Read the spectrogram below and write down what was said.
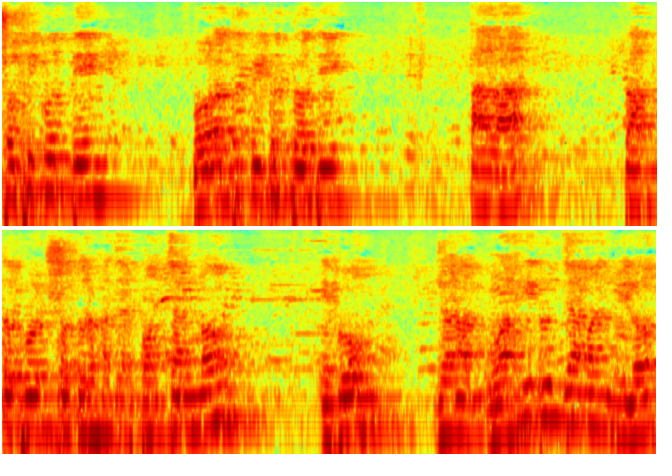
শফিকুদ্দিন বরাদ্দকৃত প্রতীক তালা প্রাপ্ত ভোট সতেরো হাজার পঞ্চান্ন। এবং জনাব ওয়াহিদুজ্জামান মিলন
